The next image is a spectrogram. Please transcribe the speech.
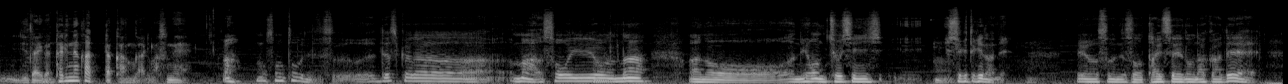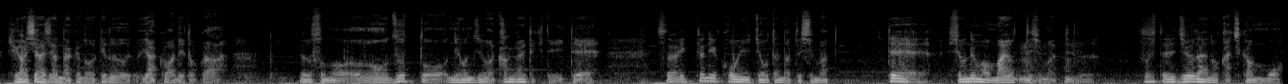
時代が足りなかった感がありますね。あもうその通りです。ですから、まあ、そういうような、うん、あの日本中心主義的なね、要するにその体制の中で東アジアの中における役割とかそのずっと日本人は考えてきていてそれが一挙にこういう状態になってしまって少年も迷ってしまっている、うんうん、そして従来の価値観も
